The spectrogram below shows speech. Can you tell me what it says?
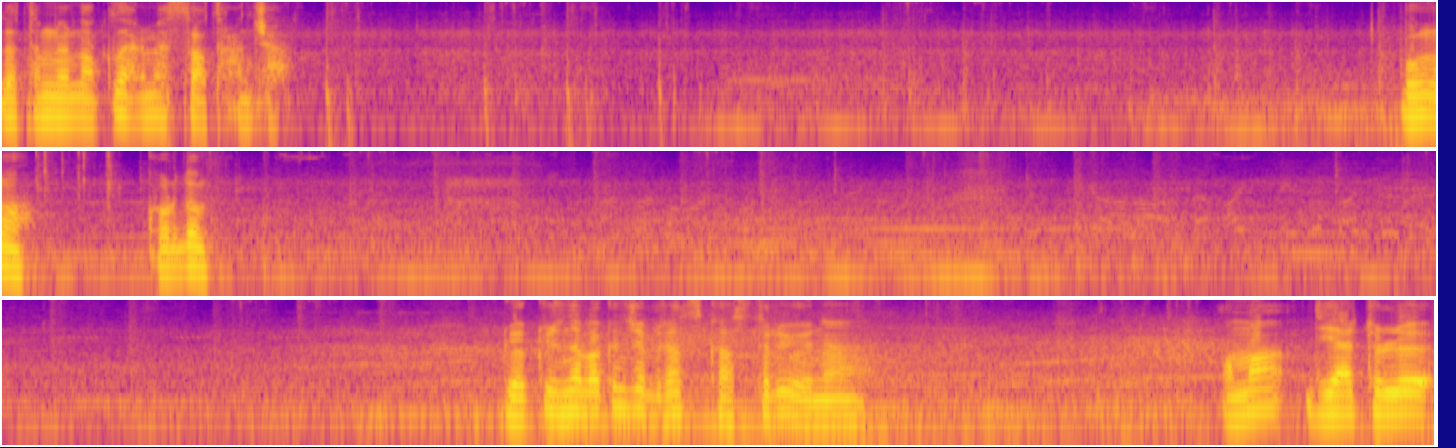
Zaten aklı ermez satranca. Bu mu? Kurdum. Gökyüzüne bakınca biraz kastırıyor ha. Ama diğer türlü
